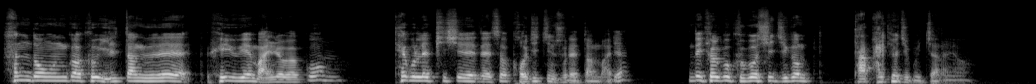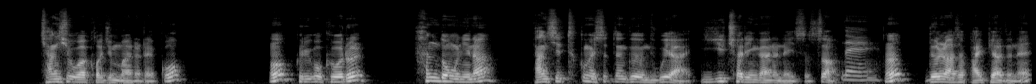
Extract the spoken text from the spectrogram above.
한동훈과 그 일당들의 회유에 말려갖고 음. 태블릿 PC에 대해서 거짓 진술했단 말이야. 근데 결국 그것이 지금 다 밝혀지고 있잖아요. 장시호가 거짓말을 했고, 어? 그리고 그거를 한동훈이나 당시 특검했었던 그 누구야 이규철인가 하는 애 있었어. 네. 어? 늘 나서 발표하던 애.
